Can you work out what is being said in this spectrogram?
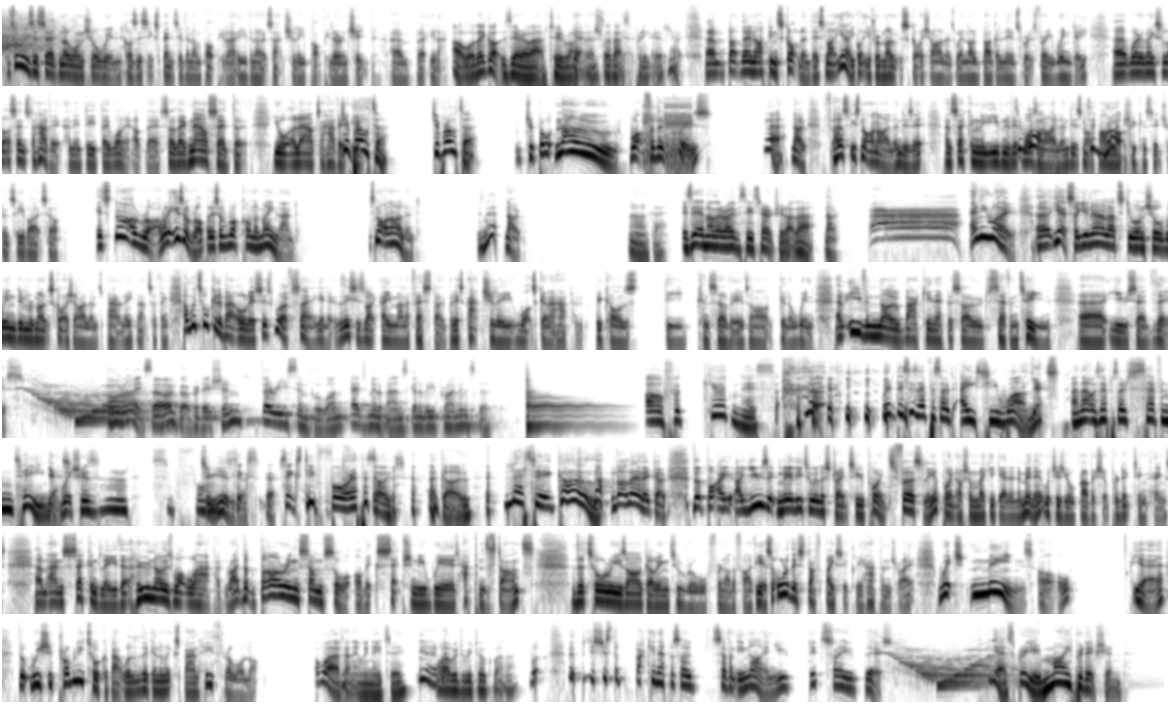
It's always a said no onshore wind because it's expensive and unpopular, even though it's actually popular and cheap. Um, but you know, Oh well, they got zero out of two right yeah, then, that's so right. that's yeah, pretty yeah, good. that's right. Um, but then up in Scotland, it's like you know you've got these remote Scottish islands where no bugger lives, where it's very windy, uh, where it makes a lot of sense to have it, and indeed they want it up there. So they've now said that you're allowed to have it. if- Gibraltar, Gibraltar. Gibraltar. No, what for the quiz? Yeah, No, firstly, it's not an island, is it? And secondly, even if It's it a was an island, it's not It's a a rock. parliamentary constituency by itself. It's not a rock. Well, it is a rock, but it's a rock on a mainland. It's not an island. isn't it? No, Oh, okay. Is it another overseas territory like that? no. Anyway, uh, yeah, so you're now allowed to do onshore wind in remote Scottish islands, apparently. That's a thing. And we're talking about all this. It's worth saying, you know, this is like a manifesto, but it's actually what's going to happen because the Conservatives are going to win. Um, even though back in episode 17, uh, you said this. All right, so I've got a prediction. Very simple one. Ed Miliband's going to be prime minister. Oh, for goodness! Look, this is episode eighty-one. Yes. and that was episode seventeen, Yes. which is uh, s- four, Two years ago, yeah. 64 episodes ago. Let it go. I'm not letting it go. The I, I use it merely to illustrate two points. Firstly, a point I shall make again in a minute, which is you're rubbish at predicting things. Um, and secondly, that who knows what will happen, right? But barring some sort of exceptionally weird happenstance, the Tories are going to rule for another five years. So all of this stuff basically happens, right? Which means, oh, yeah, that we should probably talk about whether they're going to expand Heathrow or not. Well, I don't think we need to. Yeah, Why but- would we talk about that? Well, it's just that back in episode 79, you did say this. Yeah, screw you. My prediction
